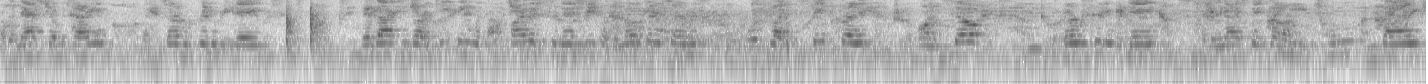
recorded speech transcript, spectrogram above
of the Nashville Battalion and Third Recruiting Brigade. His actions are in keeping with the finest traditions of the military service and reflect distinct credit on himself, the Third Recruiting Brigade, and the United States Army. Signed,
